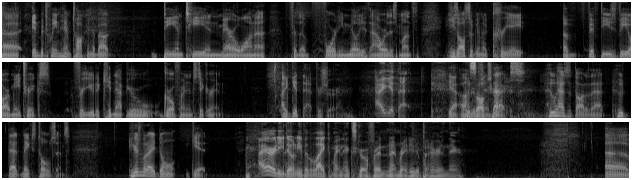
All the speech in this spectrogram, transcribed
uh, in between him talking about DMT and marijuana for the 40 millionth hour this month, he's also going to create a 50s VR matrix for you to kidnap your girlfriend and stick her in. I get that for sure. I get that. Yeah, 100%. This all That- tracks. who hasn't thought of that? Who that makes total sense. Here's what I don't get. I already don't even like my next girlfriend, and I'm ready to put her in there. Uh,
